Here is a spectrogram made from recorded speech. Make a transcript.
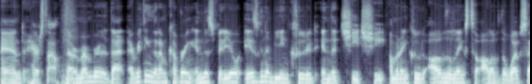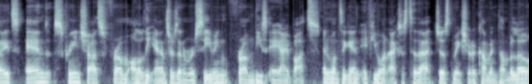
and hairstyle. Now remember that everything that I'm covering in this video is going to be included in the cheat sheet. I'm going to include all of the links to all of the websites and screenshots from all of the answers that I'm receiving from these AI bots. And once again, if you want access to that, just make sure to comment down below,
